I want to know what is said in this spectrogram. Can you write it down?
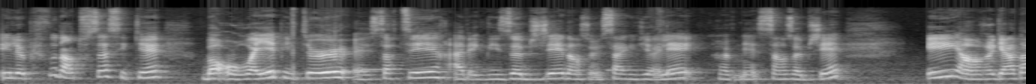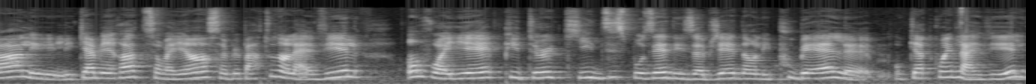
Et le plus fou dans tout ça, c'est que, bon, on voyait Peter euh, sortir avec des objets dans un sac violet, revenait sans objet. Et en regardant les, caméras de surveillance un peu partout dans la ville, on voyait Peter qui disposait des objets dans les poubelles euh, aux quatre coins de la ville,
